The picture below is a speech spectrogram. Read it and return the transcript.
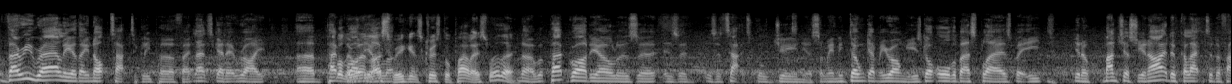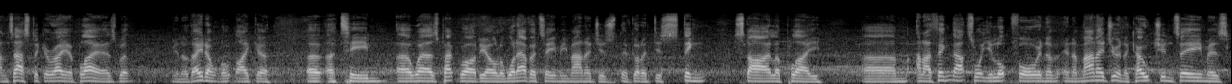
very rarely are they not tactically perfect. Let's get it right. Uh, Pep well, they Guardiola, weren't last week against Crystal Palace, were they? No, but Pep Guardiola is a, is a is a tactical genius. I mean, don't get me wrong; he's got all the best players, but he, you know, Manchester United have collected a fantastic array of players, but you know they don't look like a a, a team. Uh, whereas Pep Guardiola, whatever team he manages, they've got a distinct style of play. Um, and I think that's what you look for in a, in a manager and a coaching team is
